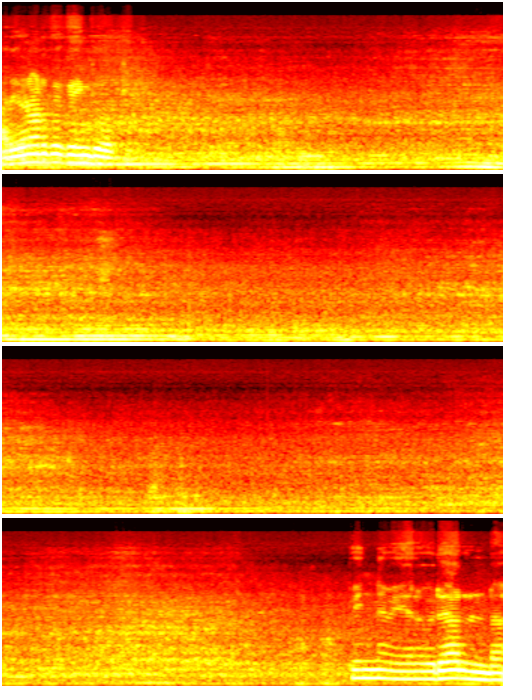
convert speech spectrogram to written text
അറിയണവർക്കൊക്കെ എനിക്ക് ഓക്കെ പിന്നെ വേറെ ഒരാളുണ്ടോ?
